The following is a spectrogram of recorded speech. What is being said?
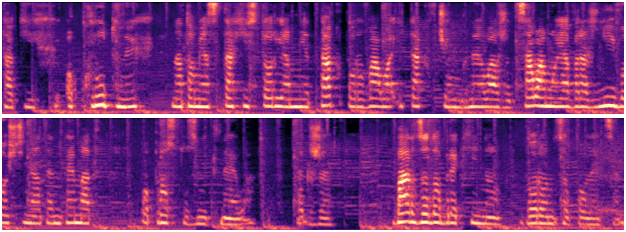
takich okrutnych, natomiast ta historia mnie tak porwała i tak wciągnęła, że cała moja wrażliwość na ten temat po prostu zniknęła. Także bardzo dobre kino, gorąco polecam.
